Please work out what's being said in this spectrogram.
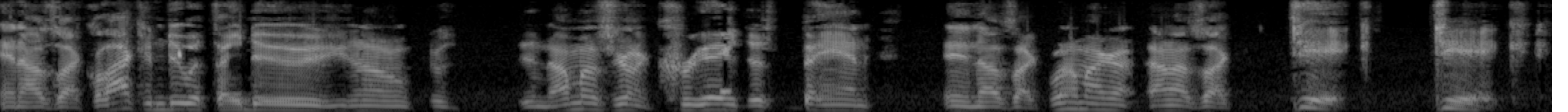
and I was like, well, I can do what they do, you know, and I'm just going to create this band. And I was like, what am I going and I was like, Dick, Dick.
